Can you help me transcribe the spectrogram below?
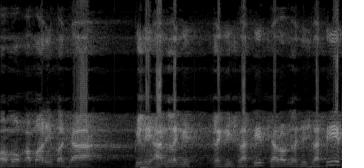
kamali pilihan legislatif calon legislatif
